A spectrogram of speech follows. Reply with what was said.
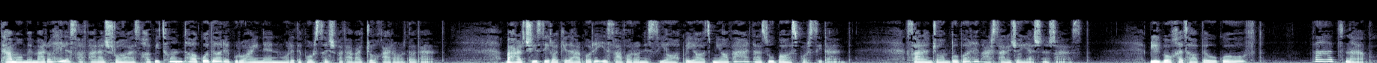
تمام مراحل سفرش را از هابیتون تا گدار بروینن مورد پرسش و توجه قرار دادند. و هر چیزی را که درباره سواران سیاه به یاد می آورد از او باز پرسیدند. سرانجام دوباره بر سر جایش نشست. بیلبو خطاب به او گفت بد نبود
